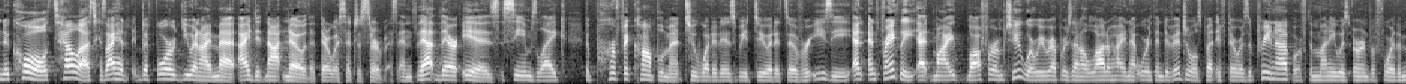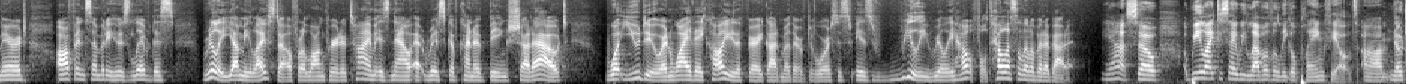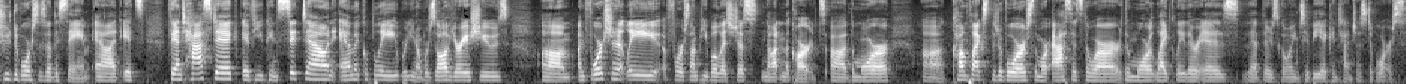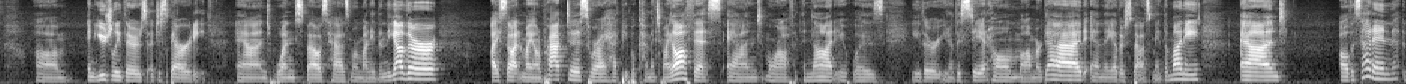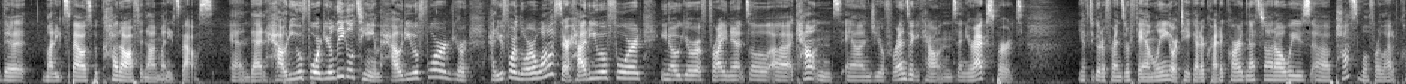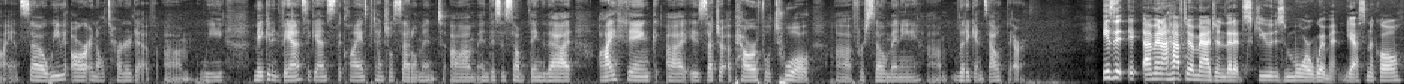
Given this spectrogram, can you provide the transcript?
Nicole, tell us, because I had, before you and I met, I did not know that there was such a service. And that there is seems like the perfect complement to what it is we do at It's Over Easy. And, and frankly, at my law firm too, where we represent a lot of high net worth individuals. But if there was a prenup or if the money was earned before the marriage, often somebody who's lived this really yummy lifestyle for a long period of time is now at risk of kind of being shut out what you do and why they call you the fairy godmother of divorce is, is really, really helpful. Tell us a little bit about it. Yeah, so we like to say we level the legal playing field. Um, no two divorces are the same, and it's fantastic if you can sit down amicably, you know, resolve your issues Um, unfortunately, for some people, that's just not in the cards. Uh, the more uh, complex the divorce, the more assets there are, the more likely there is that there's going to be a contentious divorce. Um, and usually there's a disparity, and one spouse has more money than the other. I saw it in my own practice where I had people come into my office, and more often than not, it was either you know the stay-at-home mom or dad, and the other spouse made the money, and all of a sudden the moneyed spouse would cut off the non-moneyed spouse and then how do you afford your legal team how do you afford your how do you afford laura wasser how do you afford you know your financial uh, accountants and your forensic accountants and your experts you have to go to friends or family or take out a credit card, and that's not always uh, possible for a lot of clients. So we are an alternative. Um, we make an advance against the client's potential settlement, um, and this is something that I think uh, is such a, a powerful tool uh, for so many um, litigants out there. Is it? I mean, I have to imagine that it skews more women. Yes, Nicole.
